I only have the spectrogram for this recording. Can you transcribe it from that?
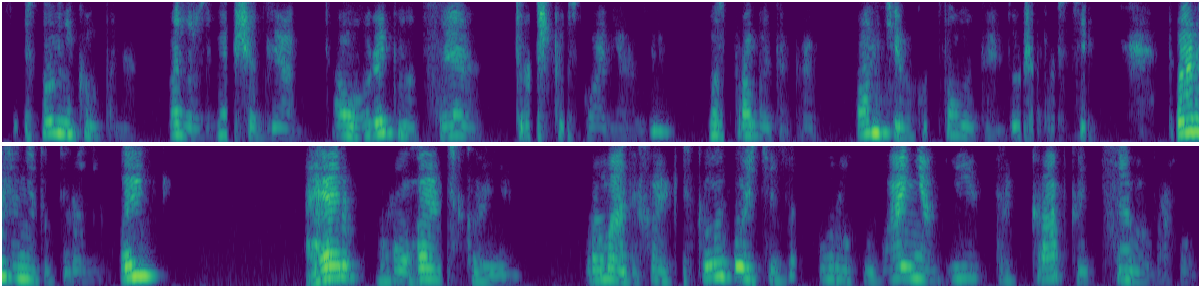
змістовні компоненти, ви зрозумів, що для алгоритму це трошки ускладнює розуміння. Тому спробуйте при промпті використовувати дуже прості твердження, тобто розроби герб Роганської громади Харківської області з урахуванням і три крапки це враховувати.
